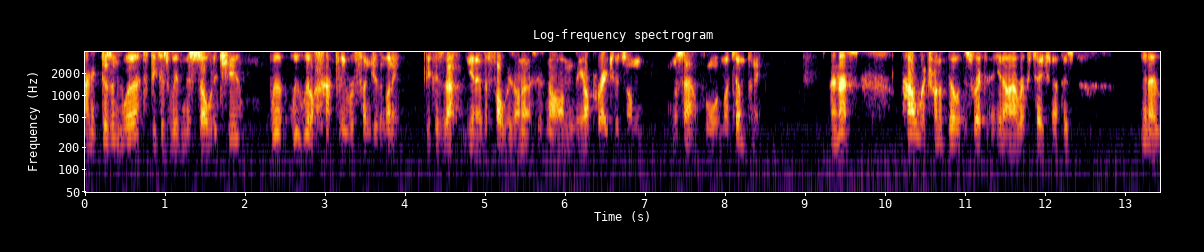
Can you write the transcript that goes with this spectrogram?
and it doesn't work because we've missold it to you, we'll, we will happily refund you the money because that, you know, the fault is on us. It's not on the operator. It's on myself or my company. And that's how we're trying to build this, you know, our reputation up is, you know,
